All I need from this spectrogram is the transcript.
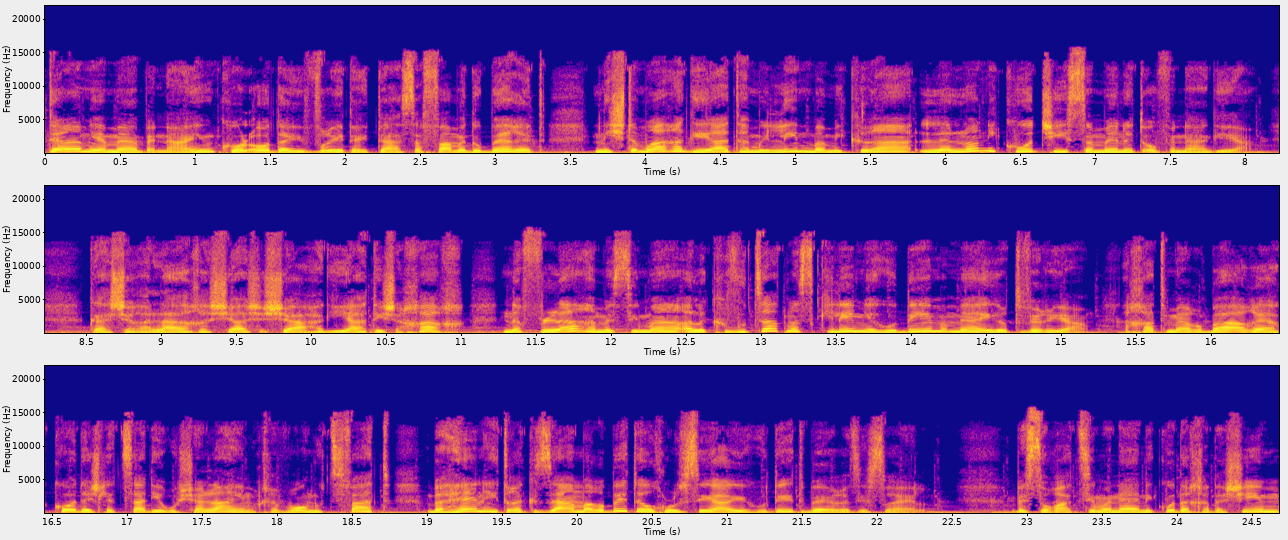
טרם ימי הביניים, כל עוד העברית הייתה שפה מדוברת, נשתמרה הגיית המילים במקרא ללא ניקוד שיסמן את אופן ההגייה. כאשר עלה החשש שההגייה תשכח, נפלה המשימה על קבוצת משכילים יהודים מהעיר טבריה, אחת מארבע ערי הקודש לצד ירושלים, חברון וצפת, בהן התרכזה מרבית האוכלוסייה היהודית בארץ ישראל. בשורת סימני הניקוד החדשים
